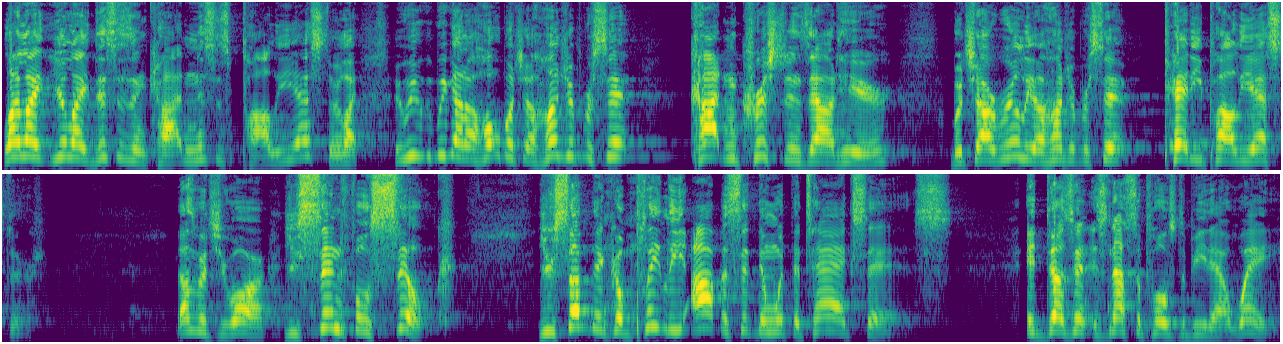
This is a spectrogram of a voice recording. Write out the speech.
Like, like you're like, this isn't cotton, this is polyester. Like, we, we got a whole bunch of 100% cotton Christians out here, but y'all really 100% petty polyester. That's what you are. You sinful silk. You something completely opposite than what the tag says. It doesn't, it's not supposed to be that way.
